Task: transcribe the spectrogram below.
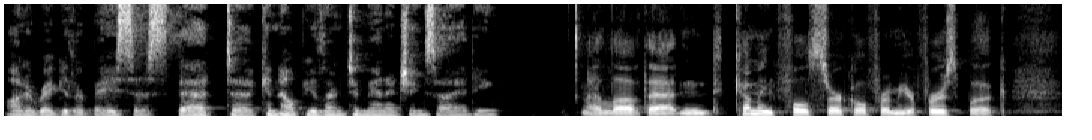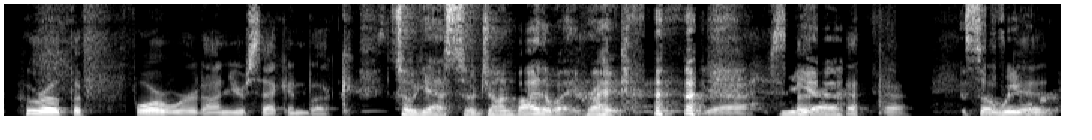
on a regular basis that uh, can help you learn to manage anxiety. I love that. And coming full circle from your first book, who wrote the foreword on your second book? So yes, yeah, so John. By the way, right? yeah. yeah. so we good. were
